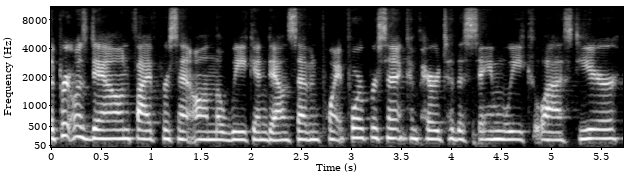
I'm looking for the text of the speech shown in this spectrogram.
The print was down 5% on the week and down 7.4% compared to the same week last year.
